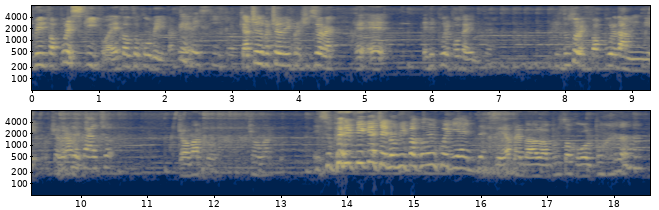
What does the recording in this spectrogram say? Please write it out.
Vedi, fa pure schifo, è tanto cometa tu fai che, schifo. che al 100% di precisione è- è- ed è pure potente. Il dottore fa pure danni indietro. Cioè, veramente. calcio. Ciao Marco. Ciao Marco. È super efficace non mi fa comunque niente. Sì, a me va brutto colpo.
